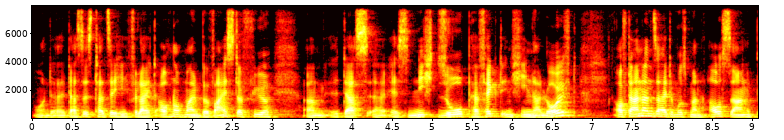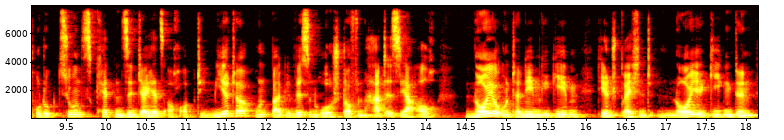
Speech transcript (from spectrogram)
Und äh, das ist tatsächlich vielleicht auch nochmal ein Beweis dafür, ähm, dass äh, es nicht so perfekt in China läuft. Auf der anderen Seite muss man auch sagen, Produktionsketten sind ja jetzt auch optimierter und bei gewissen Rohstoffen hat es ja auch neue Unternehmen gegeben, die entsprechend neue Gegenden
